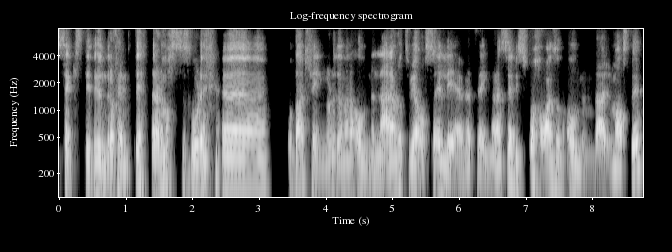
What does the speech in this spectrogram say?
60 til 150. Der er det masse skoler. Eh, og Der trenger du den allmennlæreren. Så tror jeg også elevene trenger den. Så jeg har lyst til å ha en sånn allmennlærermaster.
